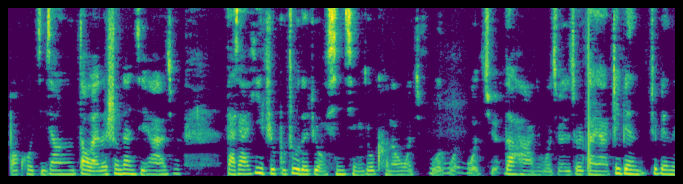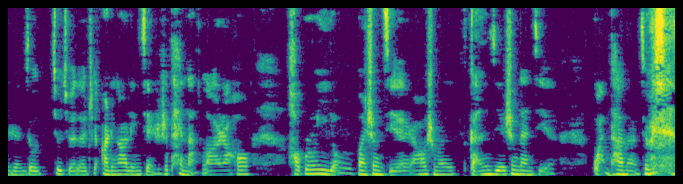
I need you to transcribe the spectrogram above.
包括即将到来的圣诞节啊，就。大家抑制不住的这种心情，就可能我我我我觉得哈，我觉得就是大家这边这边的人就就觉得这二零二零简直是太难了。然后好不容易有万圣节，然后什么感恩节、圣诞节，管他呢，就先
